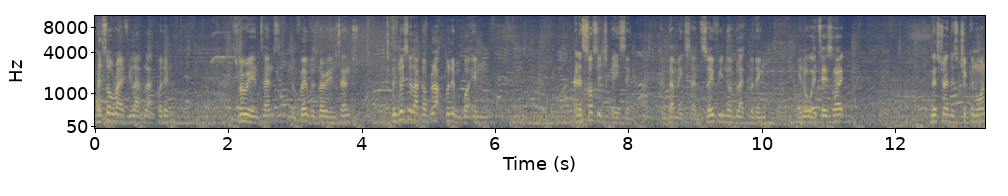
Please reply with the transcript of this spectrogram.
It's alright if you like black pudding. It's very intense. The flavour is very intense. It's basically like a black pudding but in and a sausage casing, if that makes sense. So if you know black pudding, you know what it tastes like. Let's try this chicken one.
